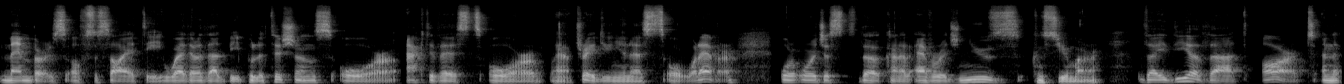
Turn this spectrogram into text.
members of society, whether that be politicians or activists or well, trade unionists or whatever, or, or just the kind of average news consumer, the idea that art and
